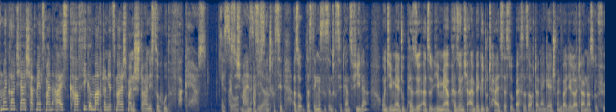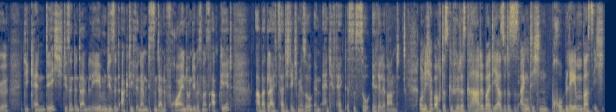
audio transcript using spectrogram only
oh mein Gott, ja, ich habe mir jetzt meinen Iced Coffee gemacht und jetzt mache ich meine Steuern. Ich so, who the fuck cares? Ist so. so. ich meine, also ja. es interessiert, also das Ding ist, es interessiert ganz viele und je mehr du persönlich, also je mehr persönliche Einblicke du teilst, desto besser ist auch dein Engagement, weil die Leute haben das Gefühl, die kennen dich, die sind in deinem Leben, die sind aktiv in deinem, die sind deine Freunde und die wissen, was abgeht. Aber gleichzeitig denke ich mir so, im Endeffekt ist es so irrelevant. Und ich habe auch das Gefühl, dass gerade bei dir, also das ist eigentlich ein Problem, was ich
